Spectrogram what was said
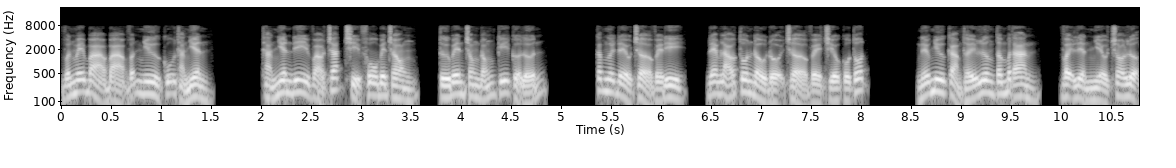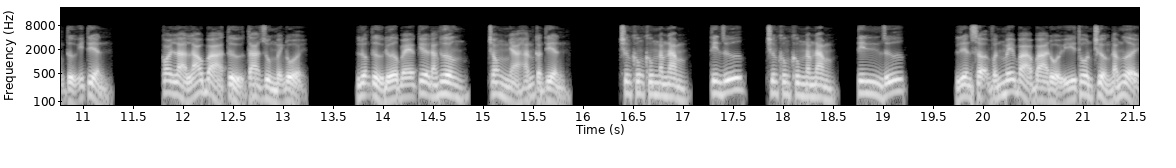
vấn mê bà bà vẫn như cũ thản nhiên. Thản nhiên đi vào chát chỉ phô bên trong, từ bên trong đóng kỹ cửa lớn. Các ngươi đều trở về đi, đem lão tôn đầu đội trở về chiếu cố tốt. Nếu như cảm thấy lương tâm bất an, vậy liền nhiều cho lượng tử ít tiền. Coi là lão bà tử ta dùng mệnh đuổi lượng tử đứa bé kia đáng thương, trong nhà hắn cần tiền. Chương năm năm, tin giữ, chương năm năm, tin giữ. Liền sợ vấn mấy bà bà đổi ý thôn trưởng đám người,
